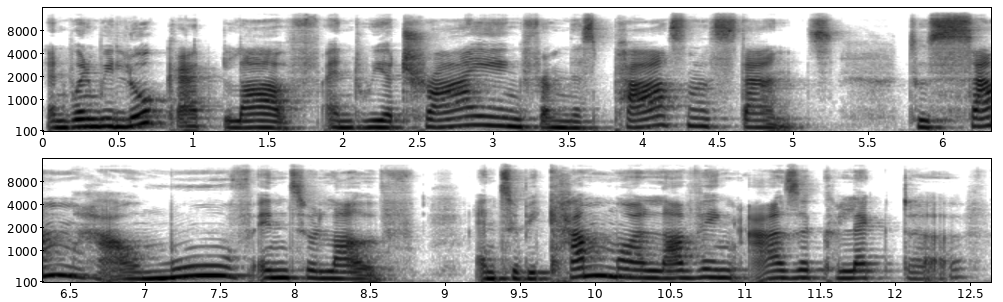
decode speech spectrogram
And when we look at love and we are trying from this personal stance to somehow move into love, and to become more loving as a collective,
